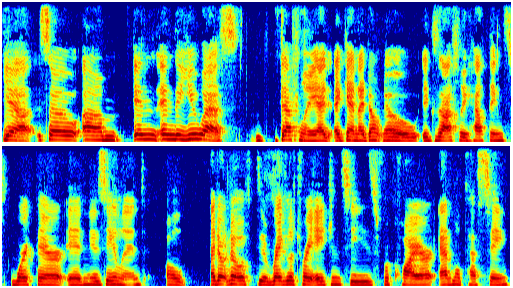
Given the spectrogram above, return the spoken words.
Yeah. So um, in in the U.S., definitely. I, again, I don't know exactly how things work there in New Zealand. I'll, I don't know if the regulatory agencies require animal testing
